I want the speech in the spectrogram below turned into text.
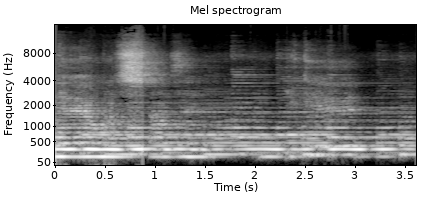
there was something you could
